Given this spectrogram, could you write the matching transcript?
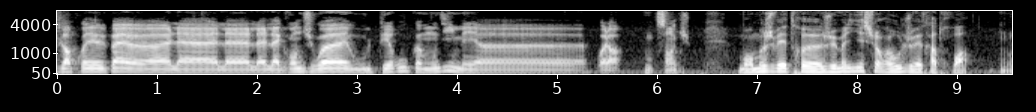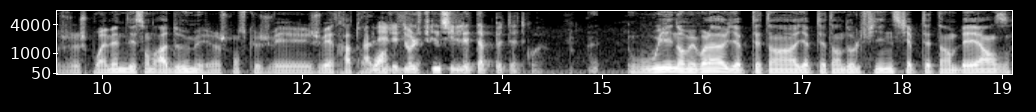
je leur prenais pas euh, la, la, la, la, grande joie ou le Pérou, comme on dit, mais euh, voilà, 5. Bon, moi je vais être, je vais m'aligner sur Raoul. Je vais être à 3. Je, je, pourrais même descendre à 2, mais je pense que je vais, je vais être à 3. Allez, les Dolphins, ils les tapent peut-être, quoi. Oui, non, mais voilà, il y a peut-être un, il y a peut-être un Dolphins, il y a peut-être un Bears.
